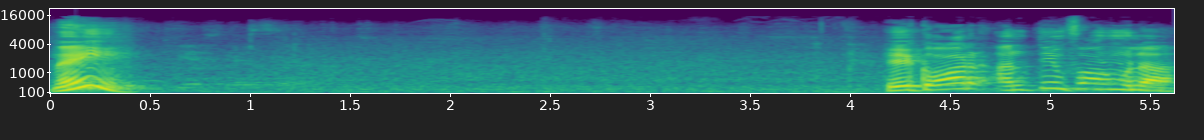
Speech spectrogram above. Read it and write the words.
नहीं? एक और अंतिम फॉर्मूला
